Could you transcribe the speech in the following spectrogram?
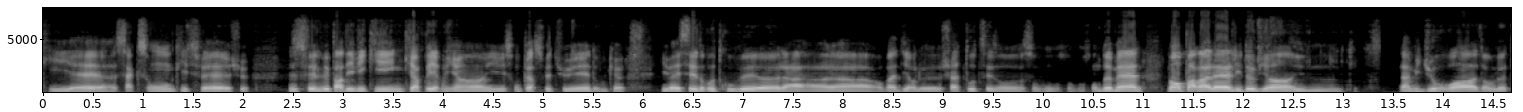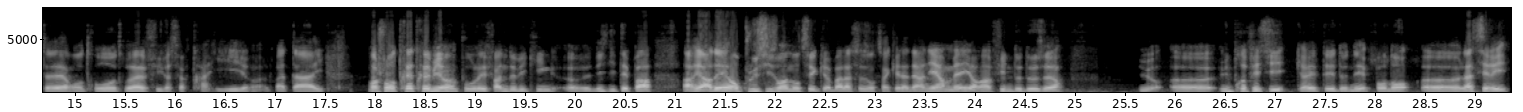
qui est saxon, qui se fait il se fait élever par des vikings, qui après il revient, ils sont père donc euh, il va essayer de retrouver euh, la, on va dire le château de son, son, domaine. Mais en parallèle, il devient l'ami du roi d'Angleterre, entre autres. Bref, il va se faire trahir, euh, bataille. Franchement, très très bien pour les fans de Vikings. N'hésitez pas à regarder. En plus, ils ont annoncé que bah, la saison 5 est la dernière, mais il y aura un film de deux heures sur une prophétie qui a été donnée pendant la série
